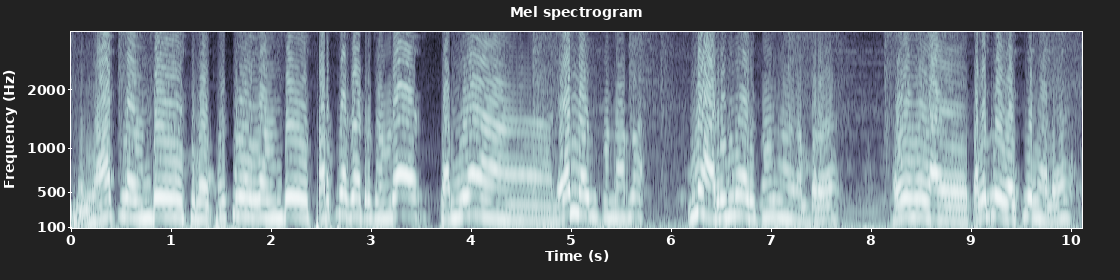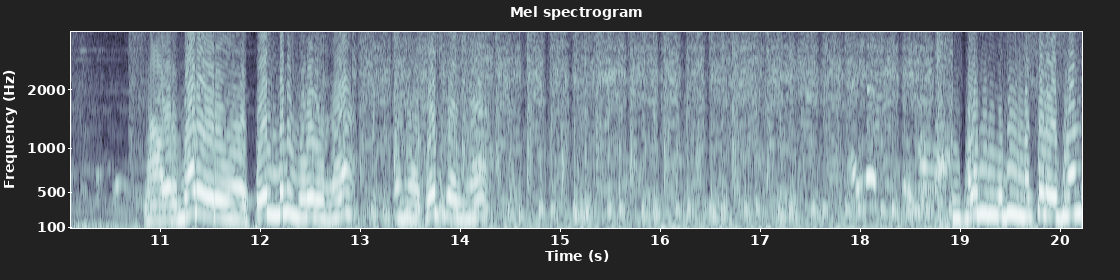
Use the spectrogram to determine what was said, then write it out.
இந்த நாட்டுல வந்து சில பிரச்சனைகளை வந்து படத்துல காட்டுறதை விட செம்மையா நேர்ல வந்து சொன்னார்னா இன்னும் அருமையா இருக்கும்னு நான் நம்புறேன். அதே மாதிரி அஹ், தளபதி வச்சு நான் நான் ஒரு மாதிரி ஒரு செயல் பண்ணி கொஞ்சம் கேட்டுக்காதீங்க கலைஞர் மக்கள் ஐக்கியம்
